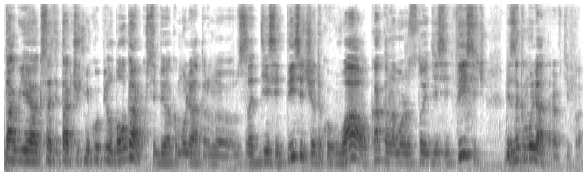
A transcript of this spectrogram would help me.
Так, я, кстати, так чуть не купил болгарку себе аккумуляторную за 10 тысяч. Я такой, вау, как она может стоить 10 тысяч без аккумуляторов, типа.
